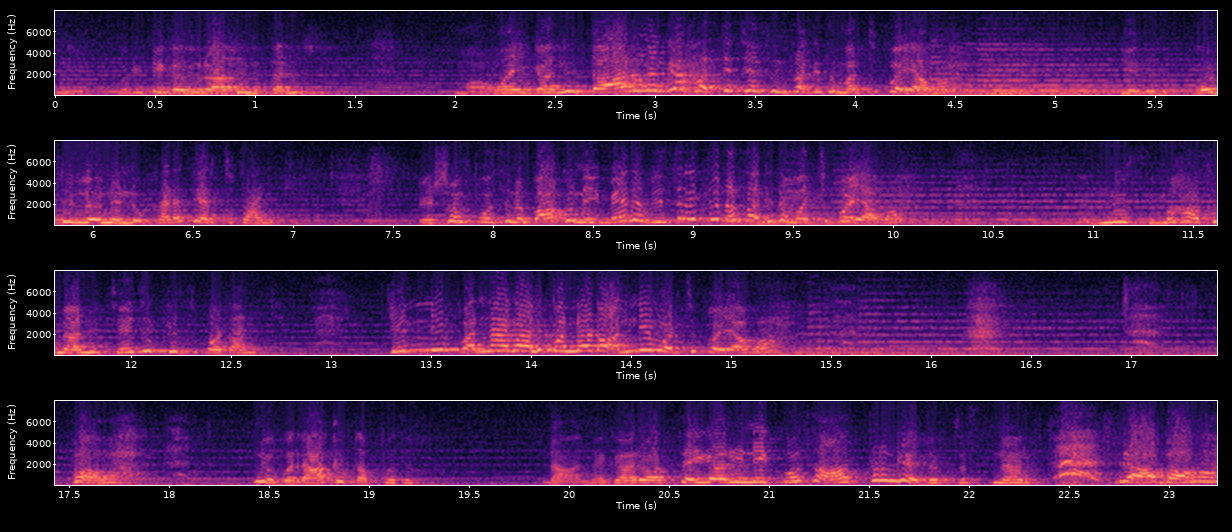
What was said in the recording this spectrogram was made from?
నీ పురిటి గదులు అతని తండ్రి మామయ్య గారిని దారుణంగా హత్య చేసిన సంగతి మర్చిపోయావా? ఎరుడు పోటీల్లో నిన్ను కడతీర్చడానికి విషం పూసిన బాకు నీ మీద విసిరించిన సంగతి మర్చిపోయావా? నన్ను సింహాసనాన్ని చేజిక్కించుకోవడానికి ఎన్ని పన్నాగాలు కొన్నాడో అన్నీ మర్చిపోయావా? బావా నువ్వు రాక తప్పదు. నాన్నగారు అత్తయ్య గారు నీకోసం ఆత్రంగా ఎదురు చూస్తున్నారు. రా బావా.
